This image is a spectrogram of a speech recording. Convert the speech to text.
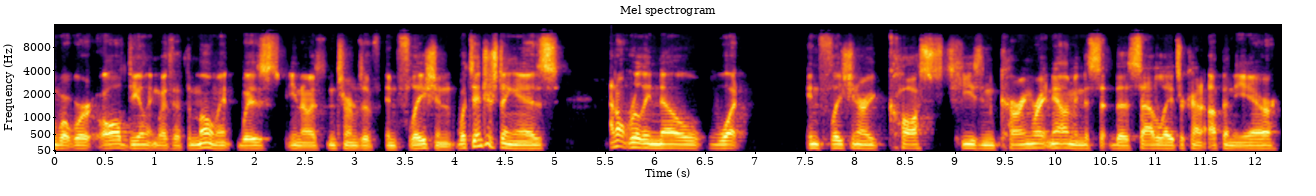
What we're all dealing with at the moment was, you know, in terms of inflation. What's interesting is I don't really know what inflationary costs he's incurring right now. I mean, the, the satellites are kind of up in the air.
